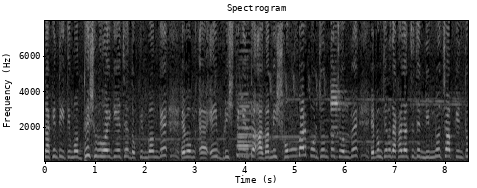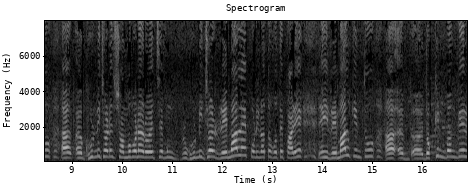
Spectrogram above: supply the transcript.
তা কিন্তু ইতিমধ্যেই শুরু হয়ে গিয়েছে দক্ষিণবঙ্গে এবং এই বৃষ্টি কিন্তু আগামী সোমবার পর্যন্ত চলবে এবং যেটা দেখা যাচ্ছে যে নিম্নচাপ কিন্তু ঘূর্ণিঝড়ের সম্ভাবনা রয়েছে এবং ঘূর্ণিঝড় রেমালে পরিণত হতে পারে। এই রেমাল কিন্তু দক্ষিণবঙ্গের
